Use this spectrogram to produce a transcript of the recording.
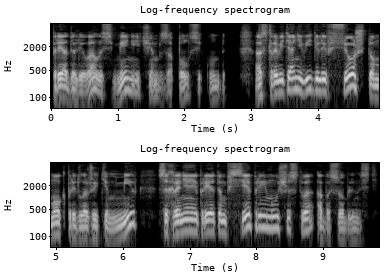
преодолевалось менее чем за полсекунды. Островитяне видели все, что мог предложить им мир, сохраняя при этом все преимущества обособленности.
